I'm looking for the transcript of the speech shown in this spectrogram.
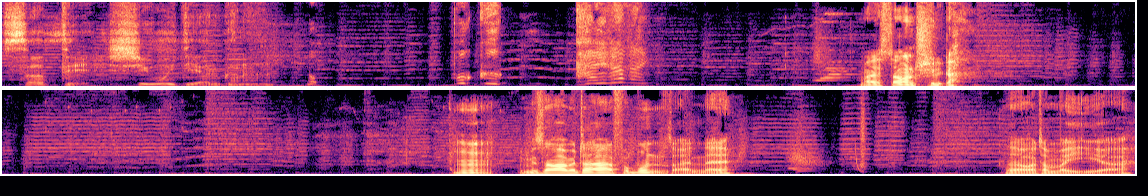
さてしごいてやるかな僕帰らない Meister und Schüler. Hm, die müssen aber miteinander verbunden sein, ne? So, was haben wir hier?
